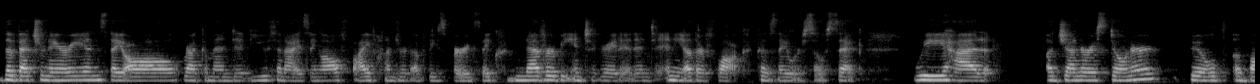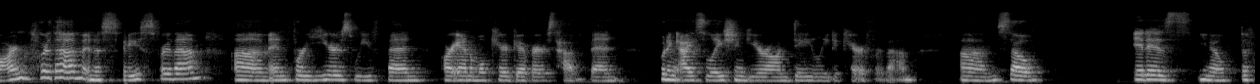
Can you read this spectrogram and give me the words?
the veterinarians, they all recommended euthanizing all 500 of these birds. They could never be integrated into any other flock because they were so sick. We had a generous donor build a barn for them and a space for them. Um, and for years, we've been, our animal caregivers have been putting isolation gear on daily to care for them. Um, so it is, you know, the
